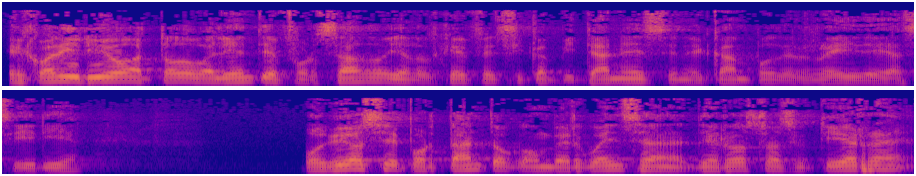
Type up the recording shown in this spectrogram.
el cual hirió a todo valiente forzado y a los jefes y capitanes en el campo del rey de Asiria. Volvióse, por tanto, con vergüenza de rostro a su tierra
